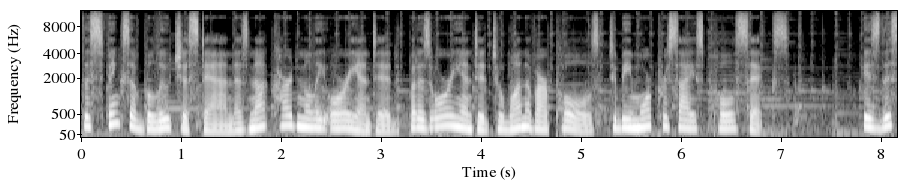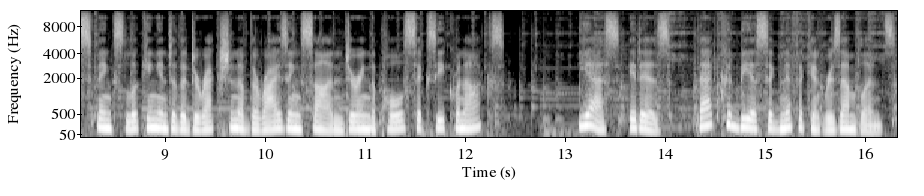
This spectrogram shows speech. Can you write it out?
The Sphinx of Baluchistan is not cardinally oriented, but is oriented to one of our poles, to be more precise pole 6. Is this Sphinx looking into the direction of the rising sun during the pole 6 equinox? Yes, it is. That could be a significant resemblance.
